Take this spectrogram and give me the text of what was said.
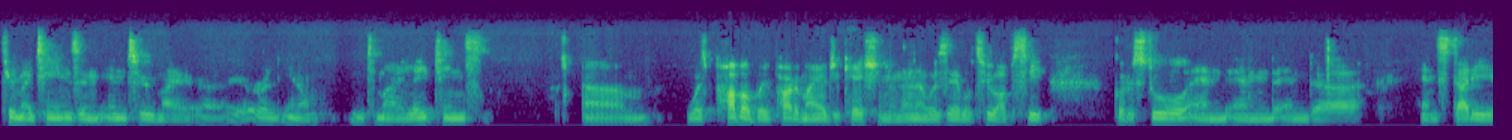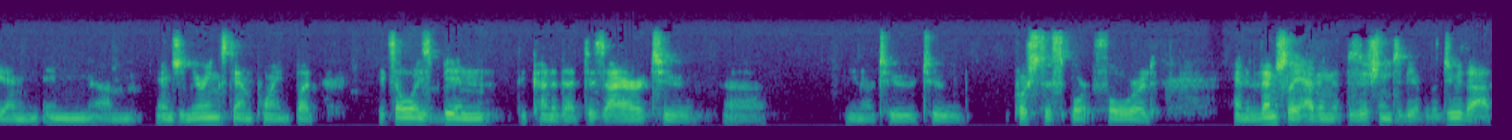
through my teens and into my uh, early, you know, into my late teens um, was probably part of my education. And then I was able to obviously go to school and and and uh, and study and in um, engineering standpoint, but it's always been the, kind of that desire to uh, you know to to push the sport forward. And eventually having the position to be able to do that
